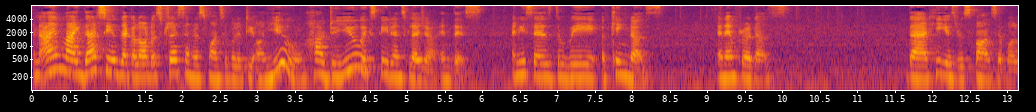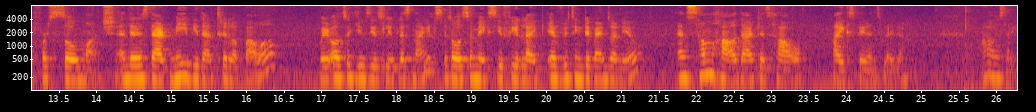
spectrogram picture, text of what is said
And I'm like, that seems like a lot of stress and responsibility on you. How do you experience pleasure in this? And he says, the way a king does, an emperor does. That he is responsible for so much. And there is that maybe that thrill of power, but it also gives you sleepless nights. It also makes you feel like everything depends on you. And somehow that is how I experience pleasure. I was like,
